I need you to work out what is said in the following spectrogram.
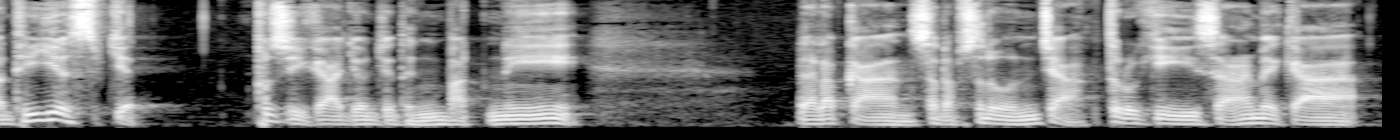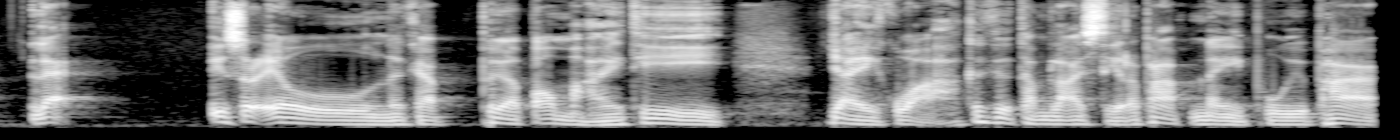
วันที่ 27 พฤศจิกายนจนถึงบัดนี้ ได้รับการสนับสนุนจากตุรกีสหรัฐอเมริกาและอิสราเอลนะครับเพื่อเป้าหมายที่ ใหญ่กว่าก็คือทำลายเสถียรภาพในภูมิภาค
